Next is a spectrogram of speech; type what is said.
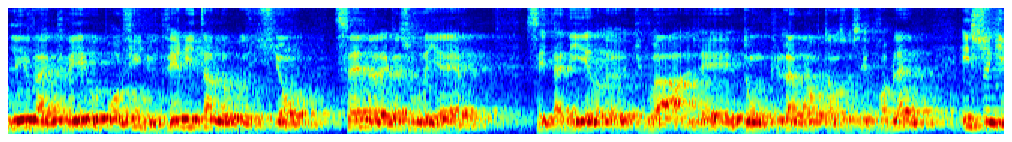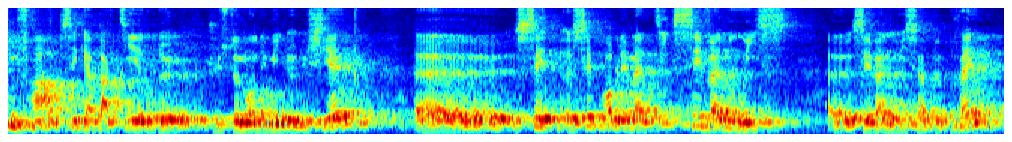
l'évacuer au profit d'une véritable opposition, celle de la classe ouvrière. C'est-à-dire, tu vois, donc l'importance de ces problèmes. Et ce qui me frappe, c'est qu'à partir de, justement, du milieu du siècle, euh, ces, ces, problématiques s'évanouissent, euh, s'évanouissent à peu près.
